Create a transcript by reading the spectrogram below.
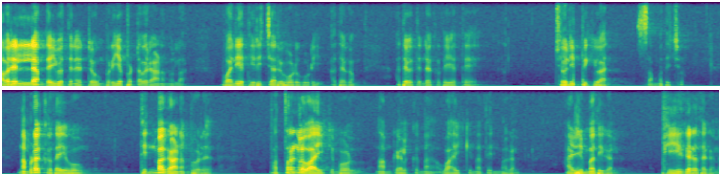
അവരെല്ലാം ദൈവത്തിന് ഏറ്റവും പ്രിയപ്പെട്ടവരാണെന്നുള്ള വലിയ തിരിച്ചറിവോടുകൂടി അദ്ദേഹം അദ്ദേഹത്തിന്റെ ഹൃദയത്തെ ജ്വലിപ്പിക്കുവാൻ സമ്മതിച്ചു. നമ്മുടെ ഹൃദയവും തിന്മ കാണുമ്പോൾ പത്രങ്ങൾ വായിക്കുമ്പോൾ നാം കേൾക്കുന്ന വായിക്കുന്ന തിന്മകൾ അഴിമതികൾ ഭീകരതകൾ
